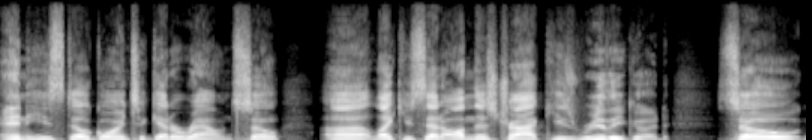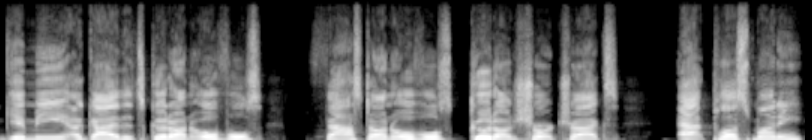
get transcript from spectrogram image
and he's still going to get around. So, uh, like you said, on this track, he's really good. So, give me a guy that's good on ovals, fast on ovals, good on short tracks, at plus money.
